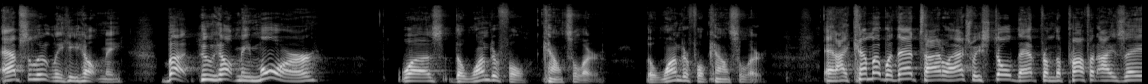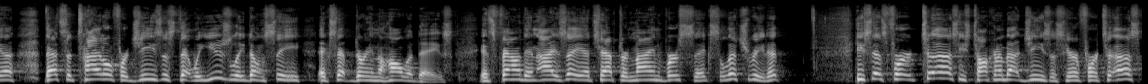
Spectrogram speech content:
Absolutely, he helped me. But who helped me more was the wonderful counselor, the wonderful counselor. And I come up with that title. I actually stole that from the prophet Isaiah. That's a title for Jesus that we usually don't see except during the holidays. It's found in Isaiah chapter 9, verse 6. So let's read it. He says, For to us, he's talking about Jesus here, for to us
